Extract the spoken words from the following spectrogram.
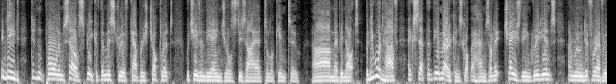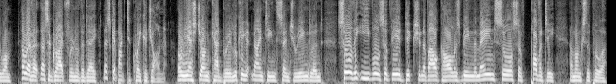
Indeed, didn't Paul himself speak of the mystery of Cadbury's chocolate, which even the angels desired to look into? Ah, maybe not, but he would have, except that the Americans got their hands on it, changed the ingredients, and ruined it for everyone. However, that's a gripe for another day. Let's get back to Quaker John. Oh yes, John Cadbury, looking at 19th century England, saw the evils of the addiction of alcohol as being the main source of poverty amongst the poor.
